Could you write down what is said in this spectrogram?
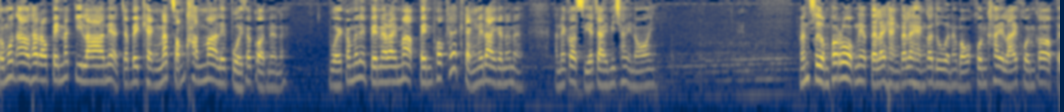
สมมติอ้าวถ้าเราเป็นนักกีฬาเนี่ยจะไปแข่งนัดสำคัญมากเลยป่วยซะก่อนเนี่ยนะป่วยก็ไม่ได้เป็นอะไรมากเป็นเพราะแค่แข่งไม่ได้กันนั่นนะอันนี้นก็เสียใจไม่ใช่น้อย มันเสื่อมเพราะโรคเนี่ยแต่ละแห่งแต่ละแห่งก็ดูนะบอกว่าคนไข้หลายคนก็ไป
